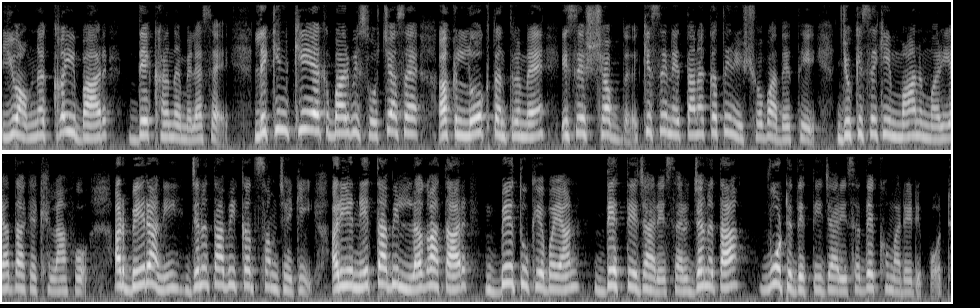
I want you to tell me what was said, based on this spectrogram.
यो हमने कई बार देखने मिले से लेकिन के एक बार भी सोचा से अक लोकतंत्र में इसे शब्द किसी नेता ने कति नहीं शोभा देती, जो किसी की मान मर्यादा के खिलाफ हो। और बेरानी जनता भी कद समझेगी। और ये नेता भी लगातार बेतुके बयान देते जा रहे, सर। जनता वोट देती जा रही, सर। देखो हमारी रिपोर्ट।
